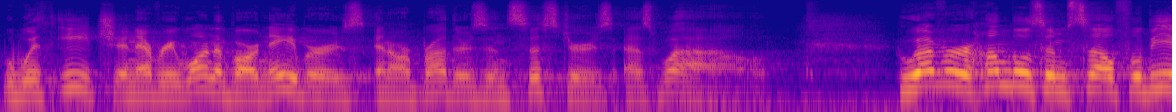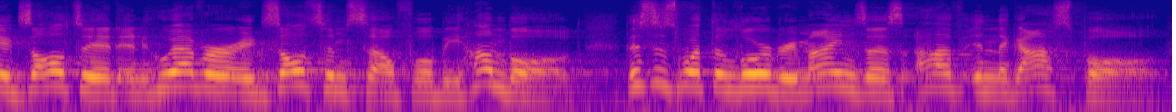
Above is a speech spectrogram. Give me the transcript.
but with each and every one of our neighbors and our brothers and sisters as well. Whoever humbles himself will be exalted, and whoever exalts himself will be humbled. This is what the Lord reminds us of in the gospel.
